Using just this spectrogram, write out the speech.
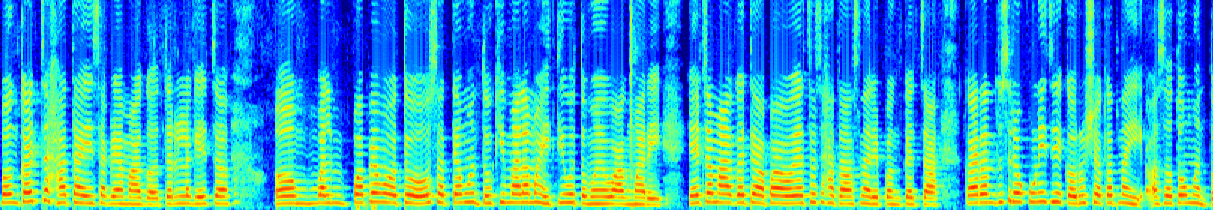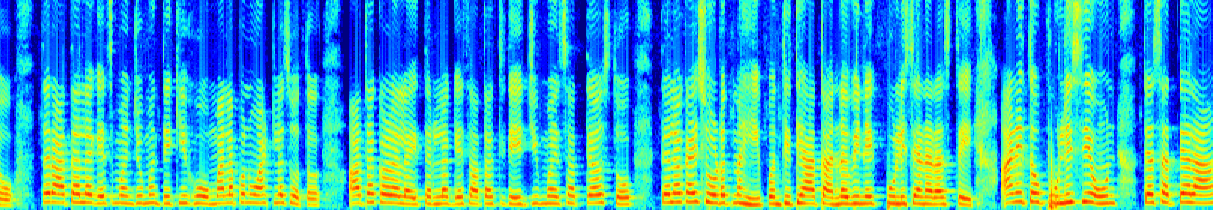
पंकजचा हात आहे सगळ्या मागं. तर लगेच मला पप्या म्हणतो सत्या म्हणतो की मला माहिती होतं मग वाघमारे. याच्या मागं त्या पा याचाच हात असणार आहे पंकजचा. कारण दुसरं कुणीच हे करू शकत नाही असं तो म्हणतो. तर आता लगेच मंजू म्हणते की हो मला पण वाटलंच होतं. आता कळलं आहे तर लगेच आता तिथे जी म सत्य असतो त्याला काही सोडत नाही. पण तिथे आता नवीन एक पोलीस येणार असते. आणि तो पोलीस येऊन त्या सत्याला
